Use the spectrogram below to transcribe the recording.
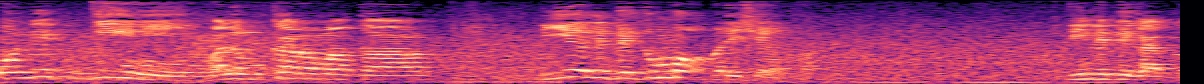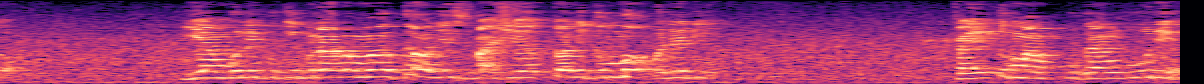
boleh pergi ni Walau bukan Ramadan Dia lebih gemuk pada syaitan Dia lebih gagah Yang boleh pergi bulan Ramadan je Sebab syaitan ni gemuk pada dia. Kerana itu mampu ganggu dia.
